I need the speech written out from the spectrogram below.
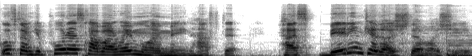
گفتم که پر از خبرهای مهم این هفته. پس بریم که داشته باشیم.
